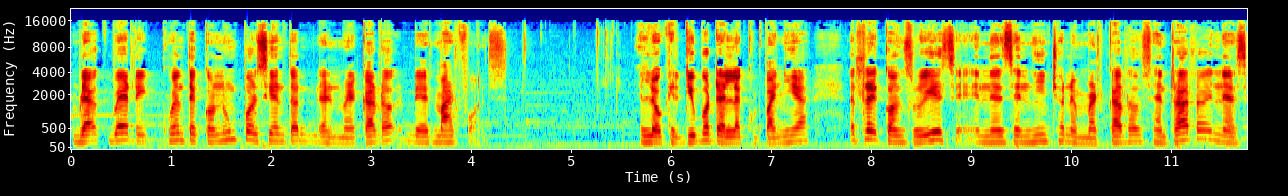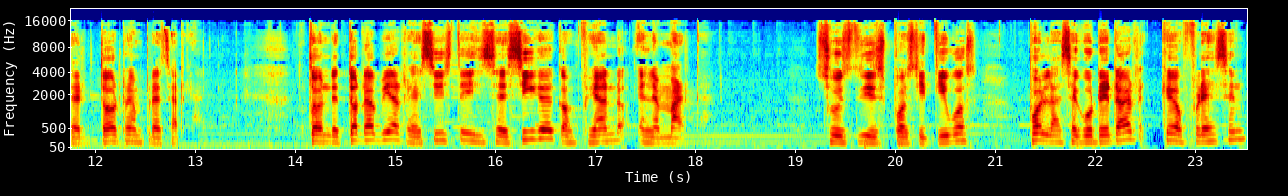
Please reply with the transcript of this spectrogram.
BlackBerry cuenta con un por ciento del mercado de smartphones. El objetivo de la compañía es reconstruirse en ese nicho de mercado centrado en el sector empresarial, donde todavía resiste y se sigue confiando en la marca. Sus dispositivos, por la seguridad que ofrecen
